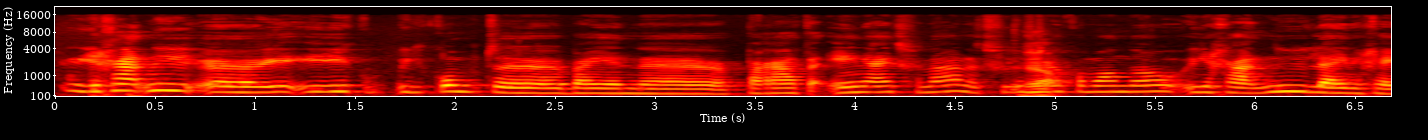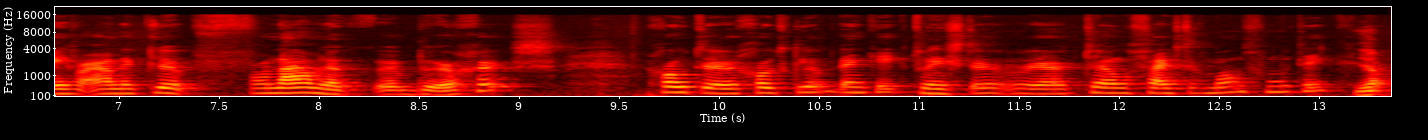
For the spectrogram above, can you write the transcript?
Je gaat nu, uh, je, je komt uh, bij een uh, parate eenheid vandaan, het vuurstellcommando. Ja. Je gaat nu leiding geven aan een club, voornamelijk burgers. Grote, grote club, denk ik. Tenminste, 250 man, vermoed ik. Ja.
